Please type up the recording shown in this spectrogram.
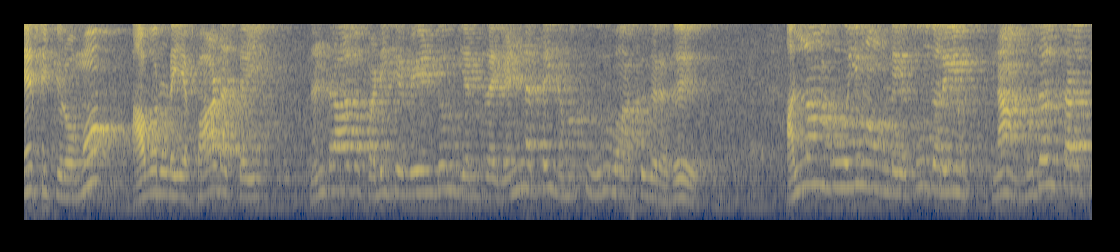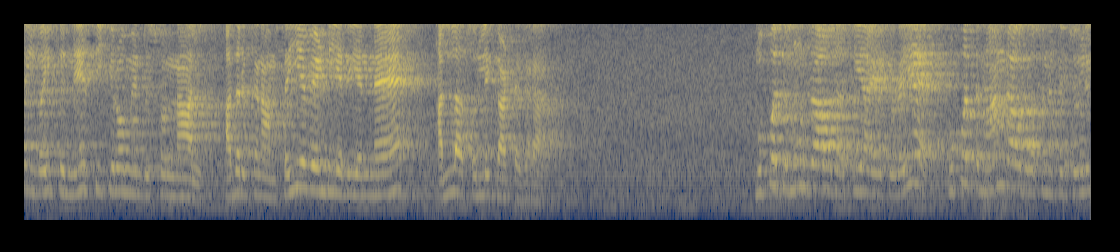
நேசிக்கிறோமோ அவருடைய பாடத்தை நன்றாக படிக்க வேண்டும் என்ற எண்ணத்தை நமக்கு உருவாக்குகிறது. அல்லாஹுவையும் அவனுடைய தூதரையும் நாம் முதல் தரத்தில் வைத்து நேசிக்கிறோம் என்று சொன்னால் அதற்கு நாம் செய்ய வேண்டியது என்ன? அல்லாஹ் சொல்லி காட்டுகிறார் முப்பத்தி மூன்றாவது அத்தியாயத்துடைய முப்பத்தி நான்காவது வசனத்தை சொல்லி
